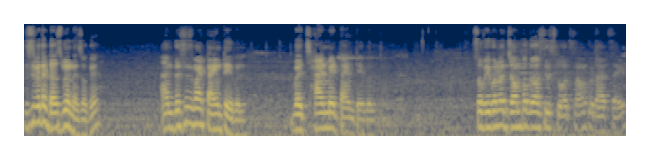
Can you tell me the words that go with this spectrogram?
this is where the dustbin is. Okay, and this is my timetable, which handmade timetable. So we're gonna jump across these clothes now to that side.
